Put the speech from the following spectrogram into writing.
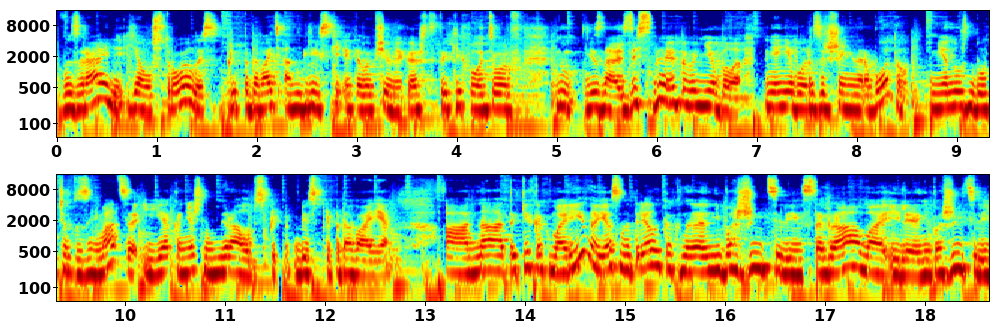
в Израиле, я устроилась преподавать английский. Это вообще, мне кажется, таких волонтеров, ну, не знаю, здесь до этого не было. У меня не было разрешения на работу, мне нужно было чем-то заниматься, и я, конечно, умирала без, без преподавания. А на таких, как Марина, я смотрела как на небожителей Инстаграма или небожителей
